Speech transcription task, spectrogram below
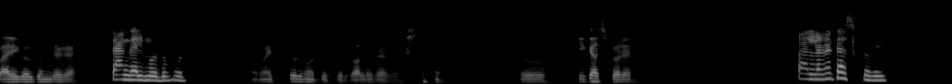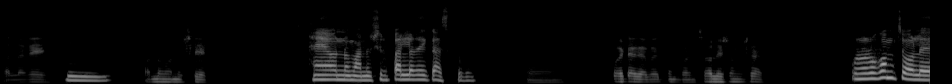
বাড়িঘর কোন জায়গায়? টাঙ্গাইল মধুপুর। হেমায়েতপুর, মধুপুর ভালো জায়গা। তো কি কাজ করেন? পার্লারে কাজ করি। পার্লারে? হুম। অন্য মানুষের? হ্যাঁ, অন্য মানুষের পার্লারেই কাজ করি। কয় টাকা বেতন পান? চলে সংসার? কোনরকম চলে।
